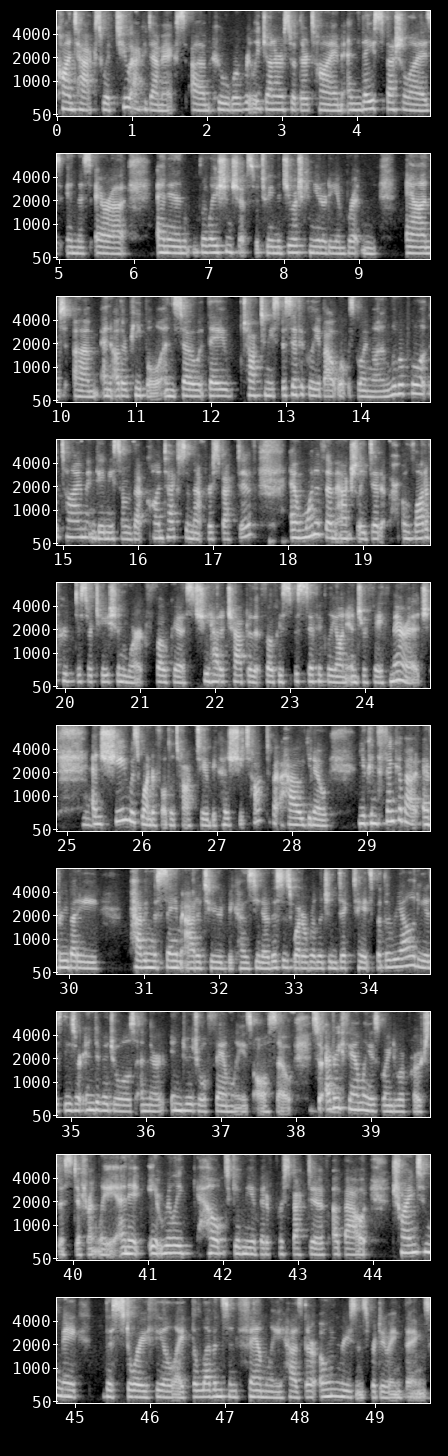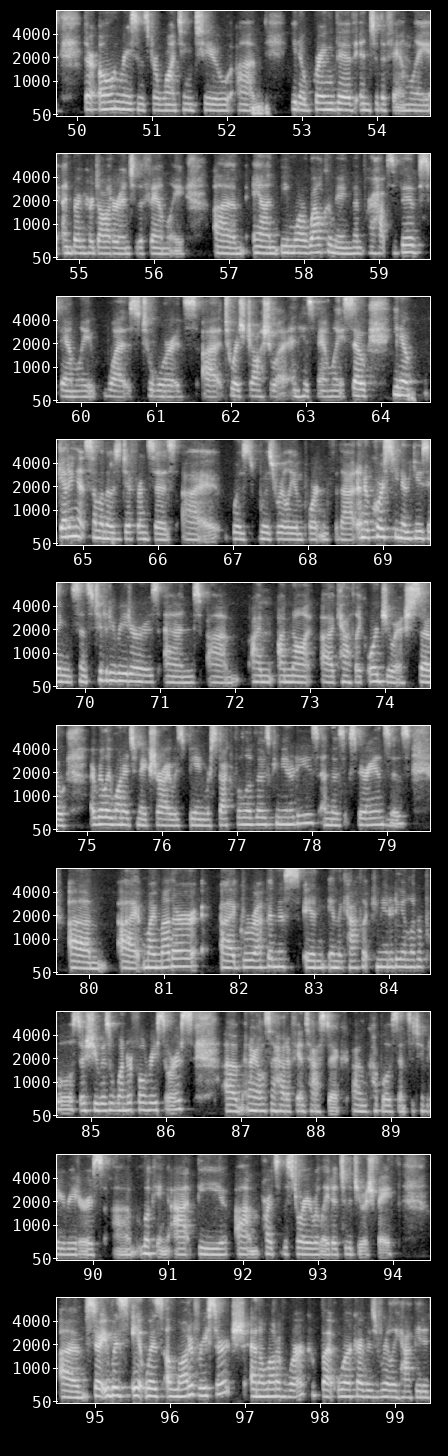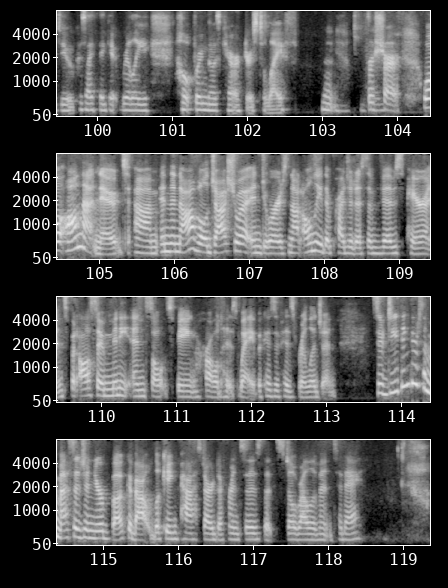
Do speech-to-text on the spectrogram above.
contacts with two academics um, who were really generous with their time, and they specialize in this era and in relationships between the Jewish community in Britain and um, and other people. And so they talked to me specifically about what was going on in Liverpool at the time and gave me some of that context and that perspective. And one of them actually did a lot of her dissertation work focused. She had a chapter that focused specifically on interfaith marriage, mm-hmm. and she was wonderful to talk to because she talked about how you know you can think about everybody having the same attitude because you know this is what a religion dictates. But the reality is these are individuals and they're individual families also. So every family is going to approach this differently. And it it really helped give me a bit of perspective about trying to make this story feel like the Levinson family has their own reasons for doing things, their own reasons for wanting to, um, you know, bring Viv into the family and bring her daughter into the family, um, and be more welcoming than perhaps Viv's family was towards uh, towards Joshua and his family. So, you know, getting at some of those differences uh, was was really important for that. And of course, you know, using sensitivity readers, and um, I'm I'm not uh, Catholic or Jewish, so I really wanted to make sure I was being respectful of those communities and those experiences. Um, I, my mother uh, grew up in this in in the Catholic community in Liverpool, so she was a wonderful resource. Um, and I also had a fantastic um, couple of sensitivity readers um, looking at the um, parts of the story related to the Jewish faith. Um, so it was it was a lot of research and a lot of work, but work I was really happy to do because I think it really helped bring those characters to life. Mm, for sure. Well, on that note, um, in the novel, Joshua endures not only the prejudice of Viv's parents, but also many insults being hurled his way because of his religion. So, do you think there's a message in your book about looking past our differences that's still relevant today?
